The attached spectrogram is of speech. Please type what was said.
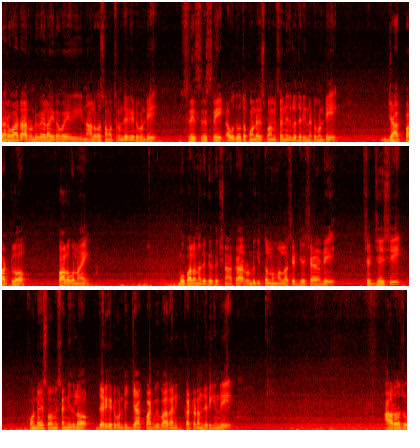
తర్వాత రెండు వేల ఇరవై నాలుగో సంవత్సరం జరిగేటువంటి శ్రీ శ్రీ శ్రీ అవధూత కొండయ్య స్వామి సన్నిధిలో జరిగినటువంటి జాక్పాట్లో పాల్గొన్నాయి. భూపాలన్న దగ్గరికి వచ్చినాక రెండు గిత్తలను మళ్ళీ సెట్ చేశాడండి. సెట్ చేసి కొండయ్య స్వామి సన్నిధిలో జరిగేటువంటి జాక్పాట్ విభాగానికి కట్టడం జరిగింది. ఆ రోజు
